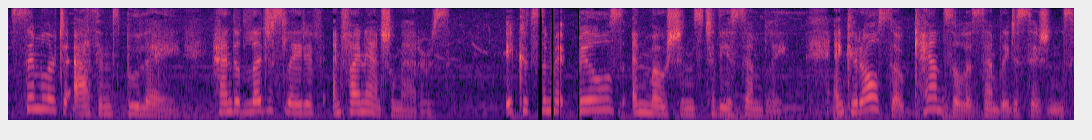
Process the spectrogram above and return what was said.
similar to Athens' Boulé, handled legislative and financial matters. It could submit bills and motions to the Assembly, and could also cancel Assembly decisions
